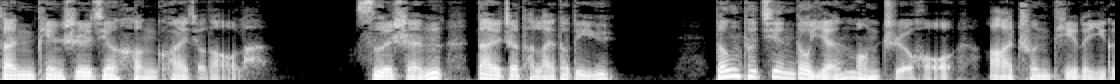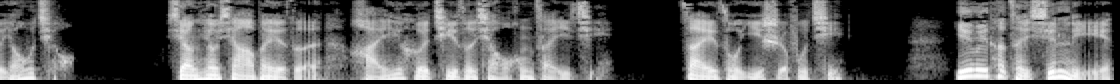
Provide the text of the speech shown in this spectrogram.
三天时间很快就到了，死神带着他来到地狱。当他见到阎王之后，阿春提了一个要求，想要下辈子还和妻子小红在一起，再做一世夫妻，因为他在心里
